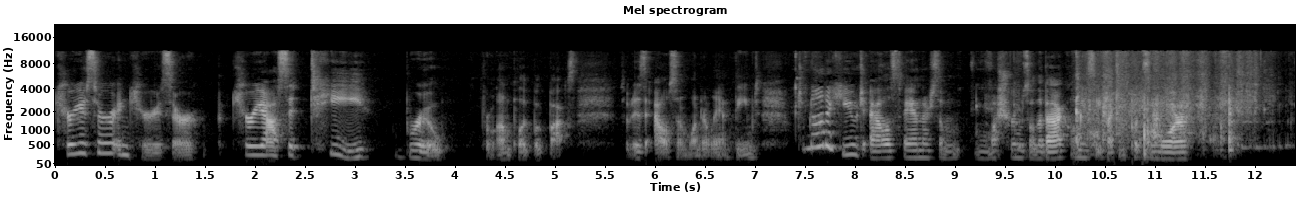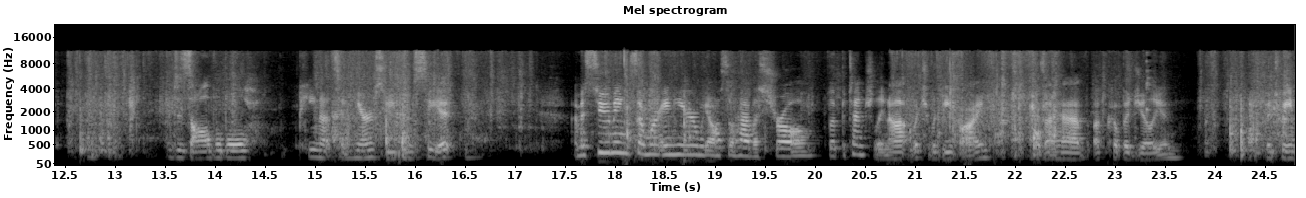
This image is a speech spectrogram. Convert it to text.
Curiouser and Curiouser, Curiosity Brew from Unplugged Book Box. So it is Alice in Wonderland themed, which I'm not a huge Alice fan. There's some mushrooms on the back. Let me see if I can put some more dissolvable peanuts in here so you can see it. I'm assuming somewhere in here we also have a straw, but potentially not, which would be fine because I have a copajillion. Between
